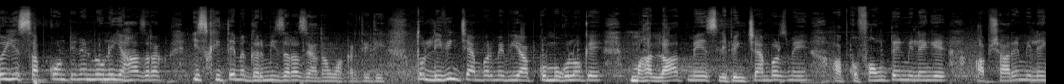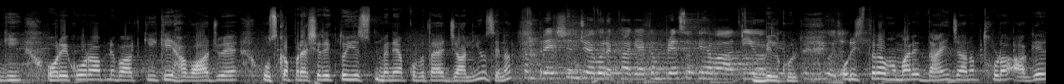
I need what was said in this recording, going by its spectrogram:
تو یہ سب کانٹیننٹ میں انہیں یہاں ذرا اس خطے میں گرمی ذرا زیادہ ہوا کرتی تھی۔ تو لیونگ چیمبر میں بھی آپ کو مغلوں کے محلات میں سلیپنگ چیمبرز میں آپ کو فاؤنٹین ملیں گے آبشاریں ملیں گی۔ اور ایک اور آپ نے بات کی کہ ہوا جو ہے اس کا پریشر ایک تو یہ میں نے آپ کو بتایا جالیوں سے نا۔ کمپریشن جو ہے وہ رکھا گیا کمپریس ہو کے ہوا آتی ہے بالکل۔ اور اس طرح ہمارے دائیں جانب تھوڑا آگے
